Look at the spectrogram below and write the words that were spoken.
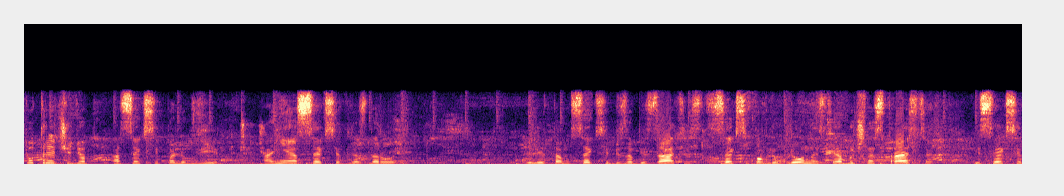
Тут речь идет о сексе по любви, а не о сексе для здоровья. Или там сексе без обязательств, сексе по влюбленности, обычной страсти и сексе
